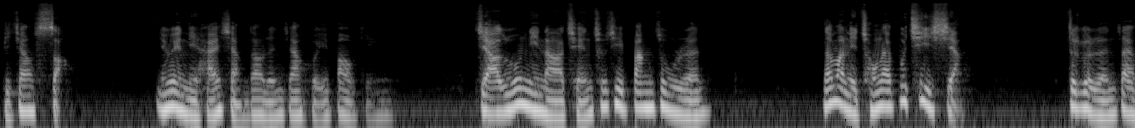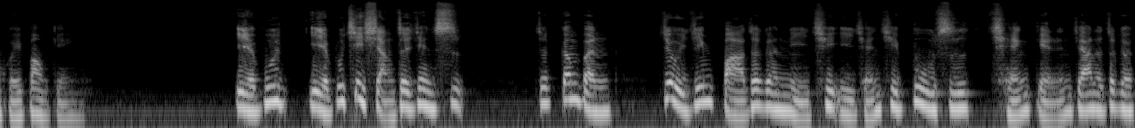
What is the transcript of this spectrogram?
比较少，因为你还想到人家回报给你。假如你拿钱出去帮助人，那么你从来不去想这个人在回报给你，也不也不去想这件事。这根本就已经把这个你去以前去布施钱给人家的这个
